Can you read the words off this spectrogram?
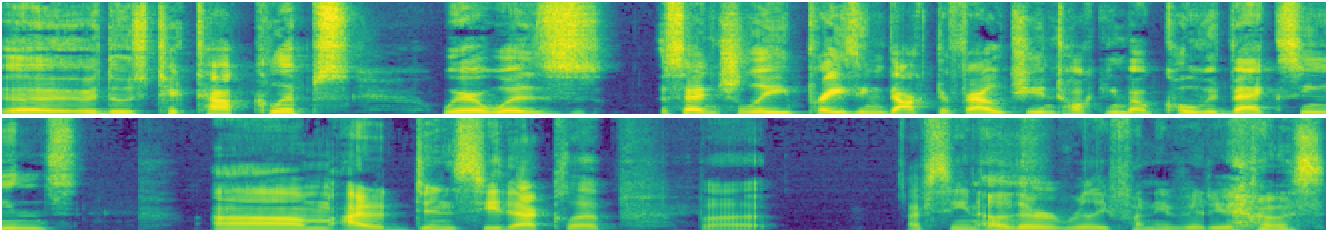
uh, those TikTok clips where it was essentially praising Dr. Fauci and talking about COVID vaccines? Um, I didn't see that clip, but I've seen Oh. other really funny videos.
